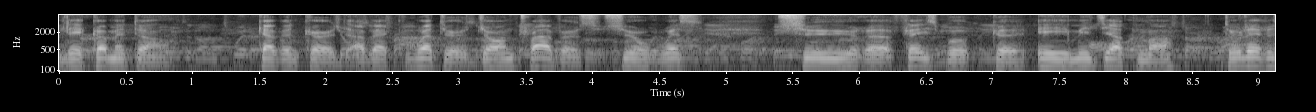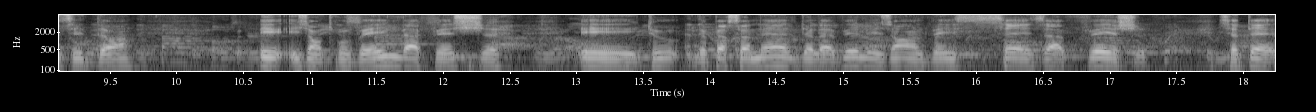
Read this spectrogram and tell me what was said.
Les commettants, Kevin Kurd, avec Wetter, John Travers sur, sur euh, Facebook euh, et immédiatement, tous les résidents, et ils ont trouvé l'affiche et tout le personnel de la ville, ils ont enlevé ces affiches. C'était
